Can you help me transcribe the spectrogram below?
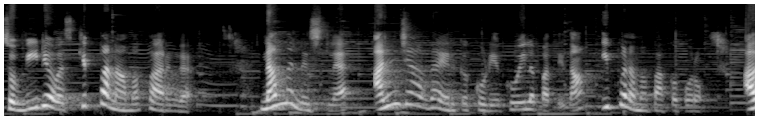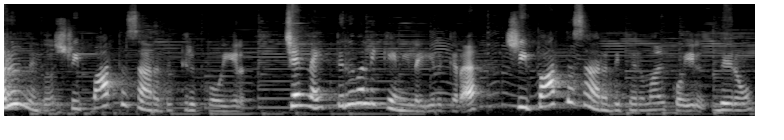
ஸோ வீடியோவை ஸ்கிப் பண்ணாமல் பாருங்கள் நம்ம லிஸ்ட்ல அஞ்சாவதா இருக்கக்கூடிய கோயிலை பத்தி தான் இப்போ நம்ம பார்க்க போறோம். அருள்மிகு ஸ்ரீ பார்த்தசாரதி திருக்கோயில். சென்னை திருவல்லிக்கேணியில இருக்கிற ஸ்ரீ பார்த்தசாரதி பெருமாள் கோயில் வெறும்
